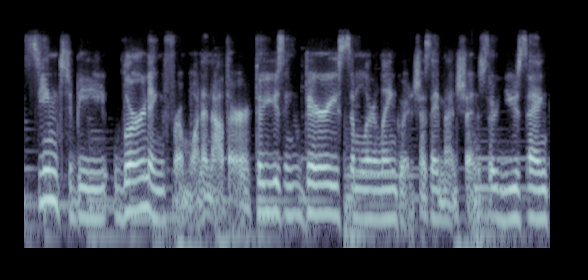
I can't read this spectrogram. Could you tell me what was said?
seem to be learning from one another. They're using very similar language, as I mentioned. So they're using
